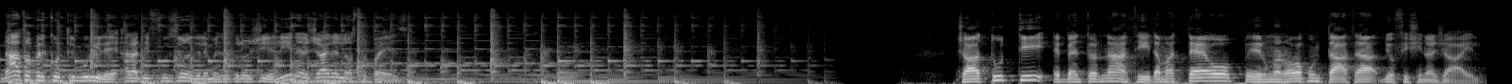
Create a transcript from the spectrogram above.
nato per contribuire alla diffusione delle metodologie linee agile nel nostro paese. Ciao a tutti e bentornati da Matteo per una nuova puntata di Officina Agile.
